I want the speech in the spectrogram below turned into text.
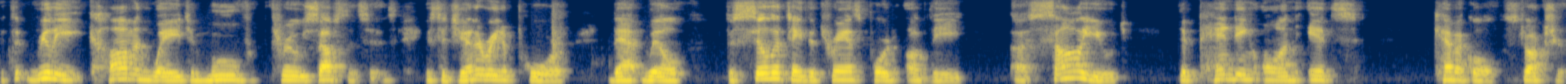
it's a really common way to move through substances is to generate a pore that will facilitate the transport of the uh, solute depending on its chemical structure.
